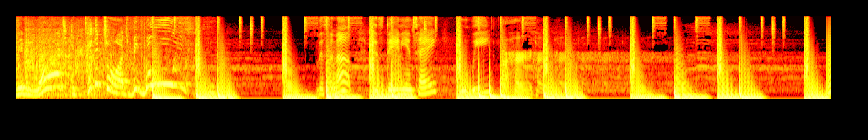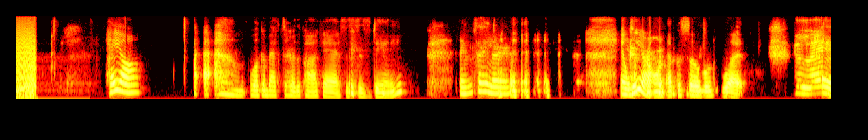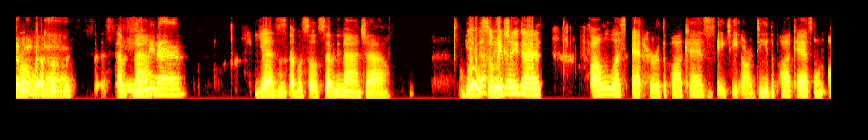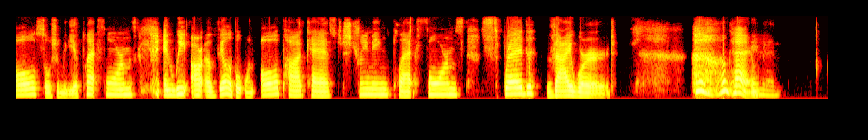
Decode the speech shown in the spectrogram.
living large and taking charge, big boys. Listen up, it's Danny and Tay, and we are heard. Hey y'all. Welcome back to Herd the podcast. This is Danny. and Taylor. and we are on episode what? Oh What episode is it? 79? 79. Yes, this is episode 79, child. Woo, so make sure you guys follow us at Herd the Podcast, H E R D the podcast on all social media platforms. And we are available on all podcast streaming platforms. Spread thy word. okay. Amen.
